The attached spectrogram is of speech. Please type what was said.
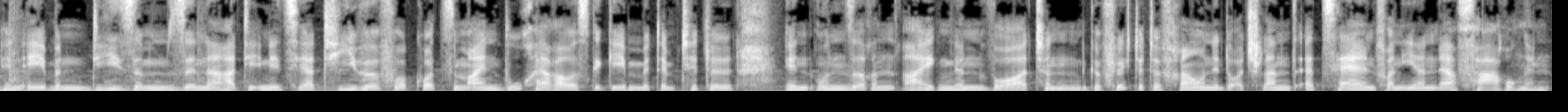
In eben diesem Sinne hat die Initiative vor kurzem ein Buch herausgegeben mit dem Titel In unseren eigenen Worten. Geflüchtete Frauen in Deutschland erzählen von ihren Erfahrungen.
